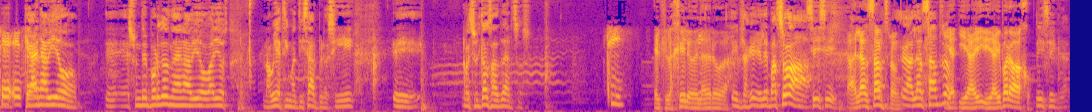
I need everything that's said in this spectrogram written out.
Que que, eso- que han habido. eh, es un deporte donde han habido varios. No voy a estigmatizar, pero sí. eh, resultados adversos. Sí, El flagelo de la droga. El flaque- le pasó a, Sí, sí, a Lance Armstrong. a Lance Armstrong. Y, a- y ahí, y de ahí para abajo. Sí, sí, claro.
